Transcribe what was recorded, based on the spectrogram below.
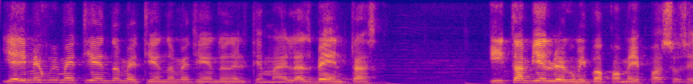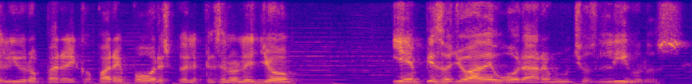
Y ahí me fui metiendo, metiendo, metiendo en el tema de las ventas. Y también luego mi papá me pasó ese libro, Para Rico, Padre Pobre, después él se lo leyó. Y empiezo yo a devorar muchos libros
